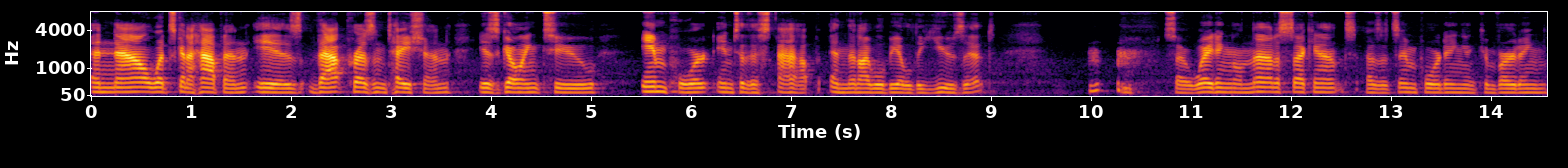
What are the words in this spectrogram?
And now what's going to happen is that presentation is going to import into this app, and then I will be able to use it. so waiting on that a second as it's importing and converting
